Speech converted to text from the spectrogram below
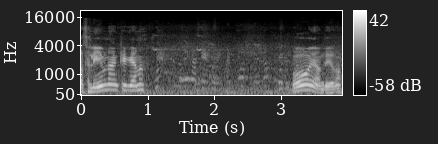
ਆ ਸਲੀਮ ਨਾ ਕੇ ਗਿਆ ਨਾ ਹੋ ਜਾਂਦੇ ਆ ਤਾਂ। ਆ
